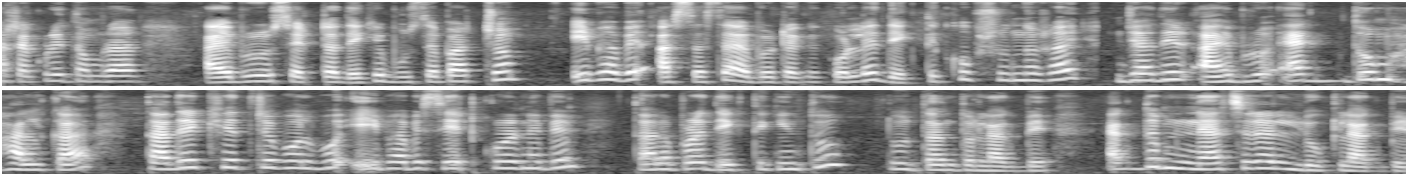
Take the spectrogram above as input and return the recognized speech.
আশা করি তোমরা আইব্রো সেটটা দেখে বুঝতে পারছ। এইভাবে আস্তে আস্তে আইব্রোটাকে করলে দেখতে খুব সুন্দর হয়। যাদের আইব্রো একদম হালকা, তাদের ক্ষেত্রে বলব এইভাবে সেট করে নেবে তারপরে দেখতে কিন্তু দুর্দান্ত লাগবে। একদম ন্যাচারাল লুক লাগবে।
